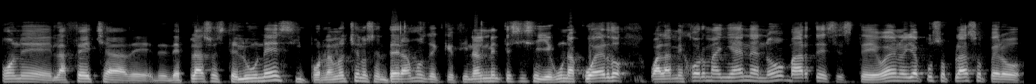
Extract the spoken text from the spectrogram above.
pone la fecha de, plazo este lunes y por la noche nos enteramos de que finalmente sí se llegó a un acuerdo, o a lo mejor mañana, ¿no? Martes, este, bueno, ya puso plazo, pero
